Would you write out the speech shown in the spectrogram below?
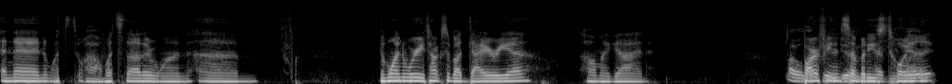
and then what's wow, what's the other one? Um, the one where he talks about diarrhea. Oh my god, Oh, barfing in somebody's toilet.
